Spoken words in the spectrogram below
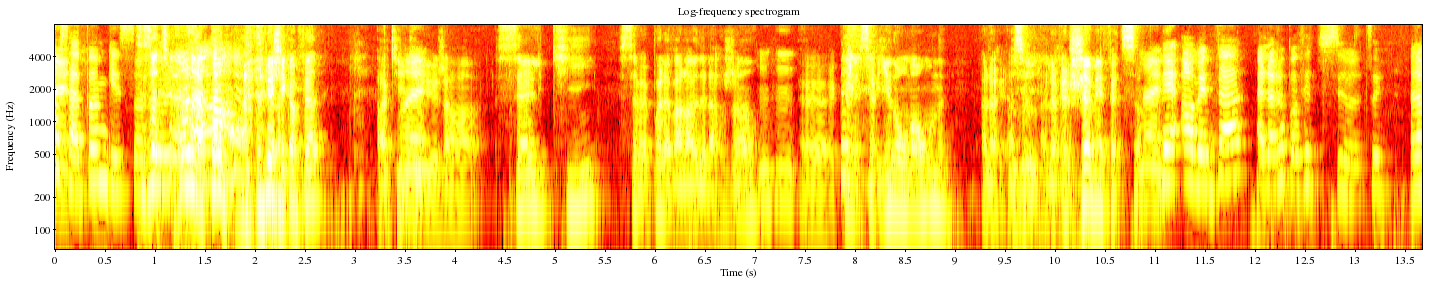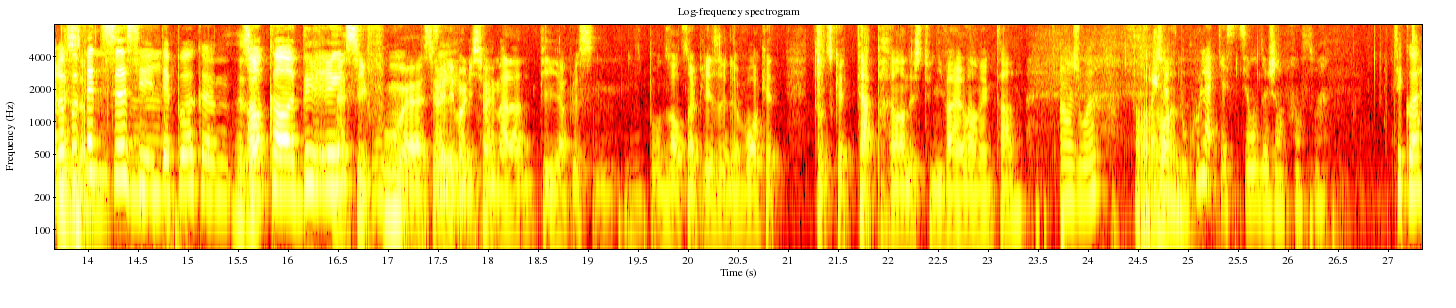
Ouais. sa pomme qui est C'est ça, tu prends la pomme. Puis là, j'ai comme fait, OK, Ouais. genre, celle qui savait pas la valeur de l'argent, Mhm. euh, connaissait rien au monde, elle aurait, elle- Mhm. elle aurait jamais fait ça. Ouais. Mais en même temps, elle aurait pas fait tout ça, tu sais. Elle aurait pas ça. fait ça si elle était pas comme encadrée. Mais c'est fou, euh, c'est vrai, C'est- l'évolution est malade. Puis en plus, pour nous autres, c'est un plaisir de voir que tout ce que tu apprends de cet univers-là en même temps. En jouant. En jouant. J'aime beaucoup la question de Jean-François. C'est quoi?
